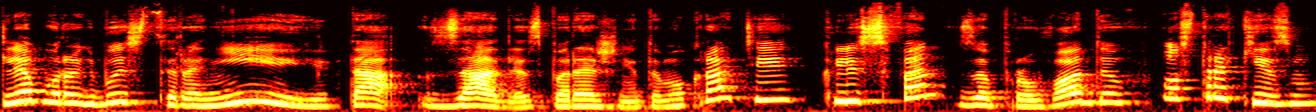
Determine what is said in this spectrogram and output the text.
Для боротьби з тиранією та задля збереження демократії Клісфен запровадив остракізм.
